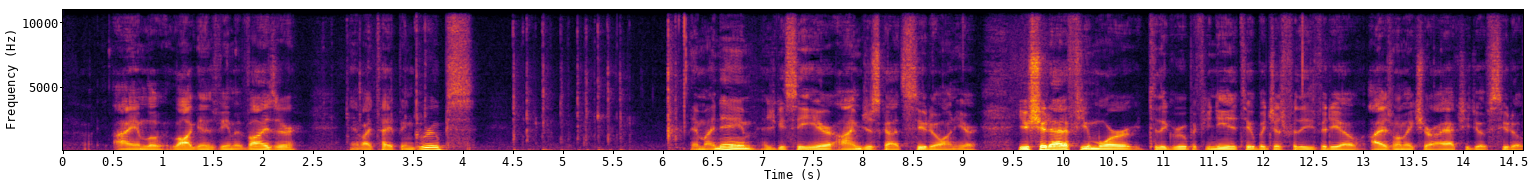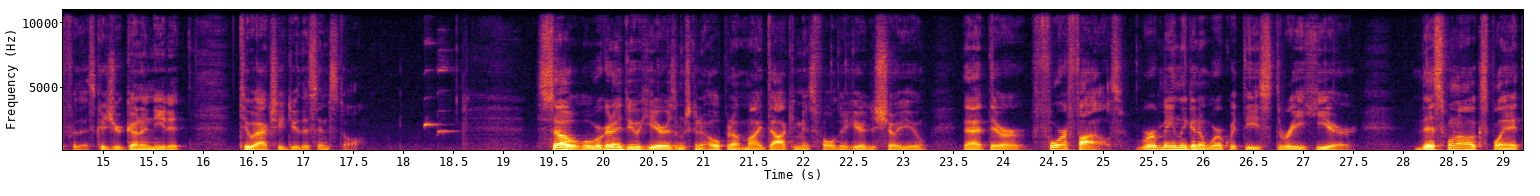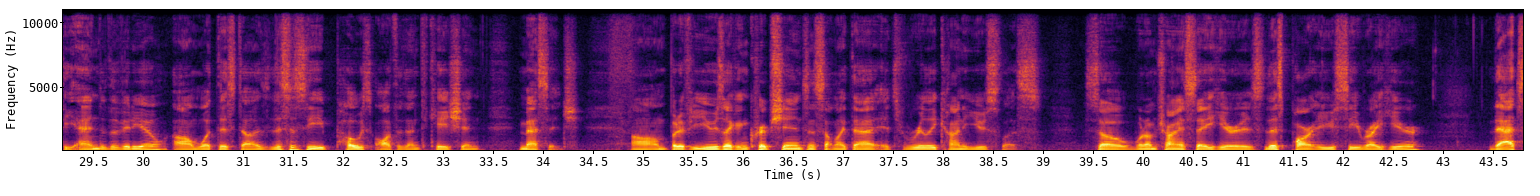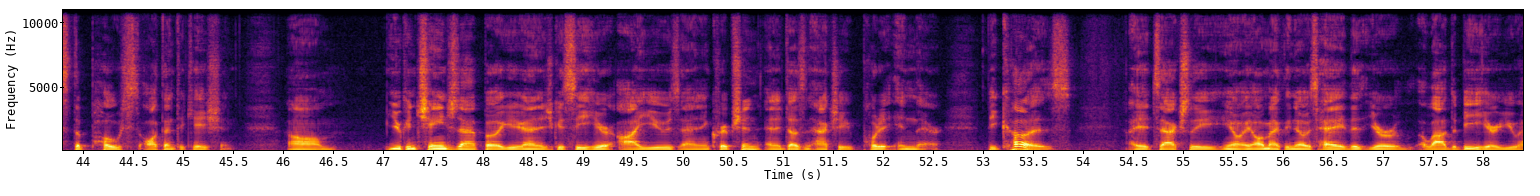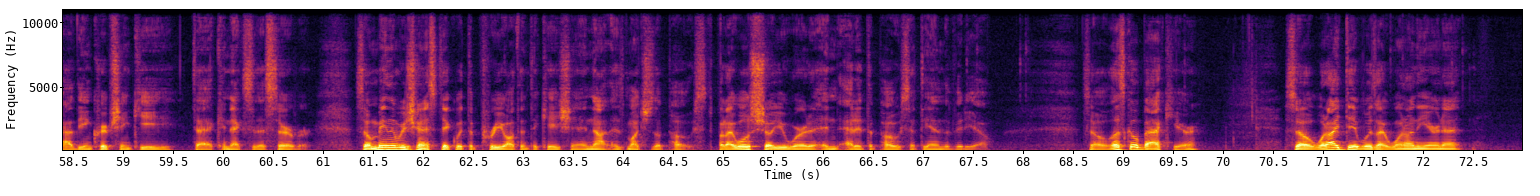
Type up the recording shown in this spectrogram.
I am lo logged in as VM Advisor. And if I type in groups and my name, as you can see here, I'm just got sudo on here. You should add a few more to the group if you needed to, but just for these video, I just want to make sure I actually do have sudo for this because you're going to need it to actually do this install. So what we're going to do here is I'm just going to open up my documents folder here to show you that there are four files. We're mainly going to work with these three here this one I'll explain at the end of the video um, what this does. This is the post authentication message. Um, but if you use like encryptions and something like that, it's really kind of useless. So what I'm trying to say here is this part you see right here, that's the post authentication. Um, you can change that, but again, as you can see here, I use an encryption and it doesn't actually put it in there because it's actually you know it automatically knows hey you're allowed to be here. You have the encryption key that connects to the server. So mainly we're just going to stick with the pre-authentication and not as much as a post. But i will show you where to edit the post at the end of the video. So let's go back here. So what i did was i went on the internet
